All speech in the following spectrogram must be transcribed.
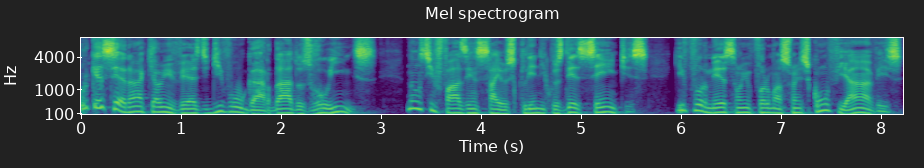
Por que será que, ao invés de divulgar dados ruins, não se fazem ensaios clínicos decentes que forneçam informações confiáveis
